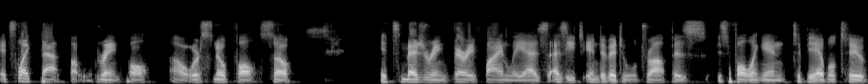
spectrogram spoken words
It's like that but with rainfall uh, or snowfall. So it's measuring very finely as as each individual drop is is falling in to be able to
